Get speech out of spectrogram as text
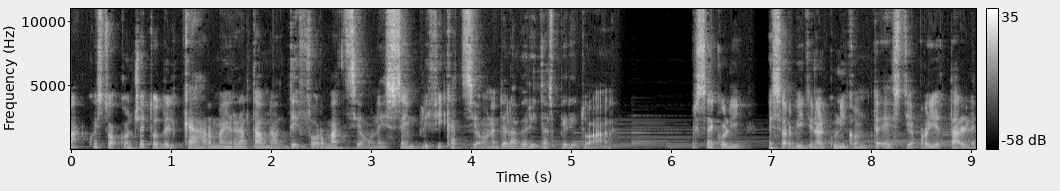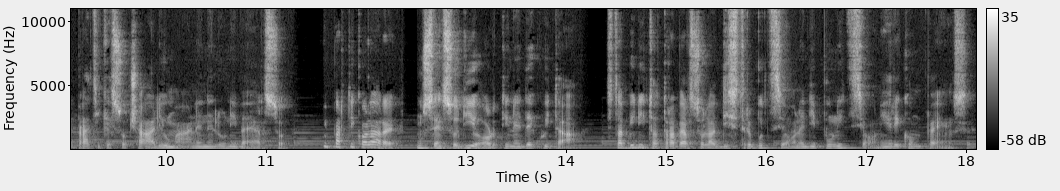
Ma questo concetto del karma è in realtà una deformazione e semplificazione della verità spirituale. Per secoli è servito in alcuni contesti a proiettare le pratiche sociali umane nell'universo, in particolare un senso di ordine ed equità, stabilito attraverso la distribuzione di punizioni e ricompense.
